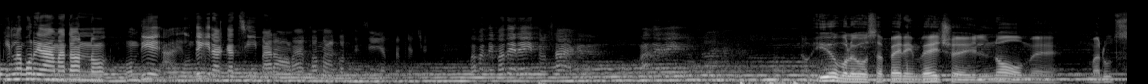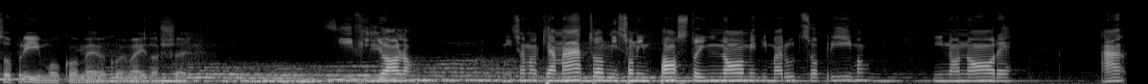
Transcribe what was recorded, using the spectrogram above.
Per l'amore della Madonna, un dì, un dì ragazzi di parola, eh, fammi la cortesia, per piacere. Ma fate, fate retro, sai, fate retro, sai. Io volevo sapere invece il nome Maruzzo I, come, come mai l'ha scelto. Sì, figliolo, mi sono chiamato, mi sono imposto il nome di Maruzzo I in onore a-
